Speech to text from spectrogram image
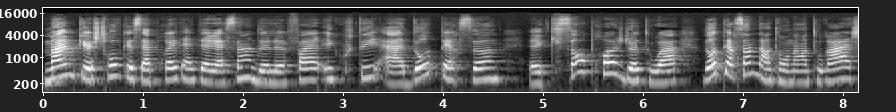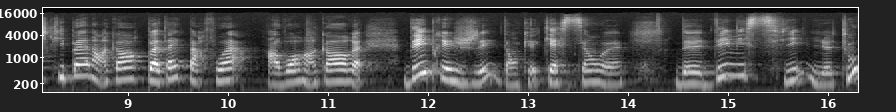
même que je trouve que ça pourrait être intéressant de le faire écouter à d'autres personnes euh, qui sont proches de toi, d'autres personnes dans ton entourage qui peuvent encore peut-être parfois avoir encore des préjugés. Donc, question euh, de démystifier le tout.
